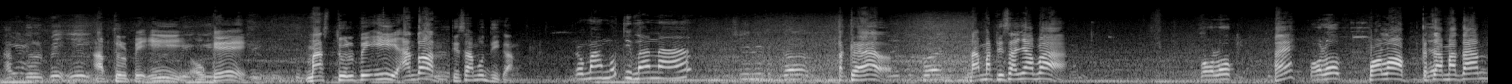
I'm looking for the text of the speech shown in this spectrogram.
Abdul PI Abdul PI. Oke. Mas Dul PI, Anton, desa Mundi, Kang. Rumahmu di mana? sini tegal Tegal. Nama desanya apa? polop Eh? polop Polop, Kecamatan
